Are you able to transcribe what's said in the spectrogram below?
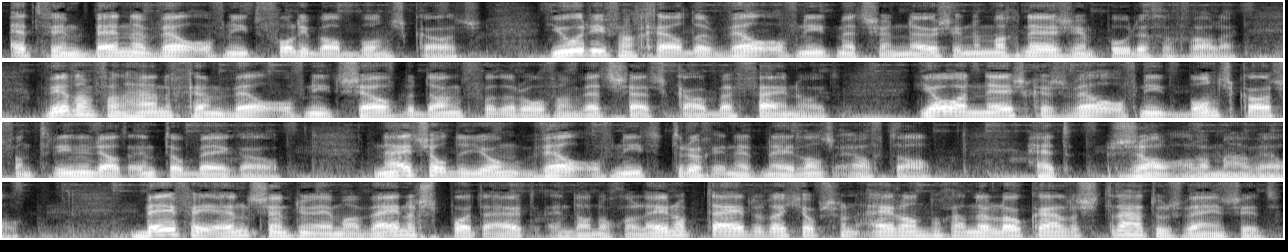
Edwin Benne wel of niet volleybalbondscoach. Jury van Gelder wel of niet met zijn neus in de magnesiumpoeder gevallen. Willem van Hanegem wel of niet zelf bedankt voor de rol van wedstrijdscout bij Feyenoord. Johan Neeskens wel of niet bondscoach van Trinidad en Tobago. Nigel de Jong wel of niet terug in het Nederlands elftal. Het zal allemaal wel. BVN zendt nu eenmaal weinig sport uit... en dan nog alleen op tijden dat je op zo'n eiland nog aan de lokale straathoeswijn zit.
